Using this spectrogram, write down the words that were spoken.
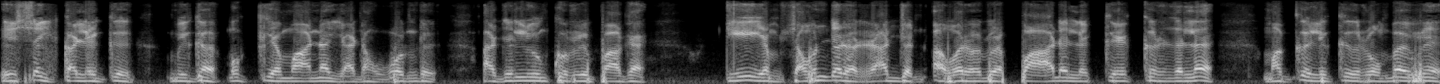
இசைக்கலைக்கு இசை கலைக்கு மிக முக்கியமான இடம் உண்டு. அதிலும் குறிப்பாக டி. எம். சவுந்தரராஜன் அவரோட பாடலை கேட்கறதுல மக்களுக்கு ரொம்பவே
